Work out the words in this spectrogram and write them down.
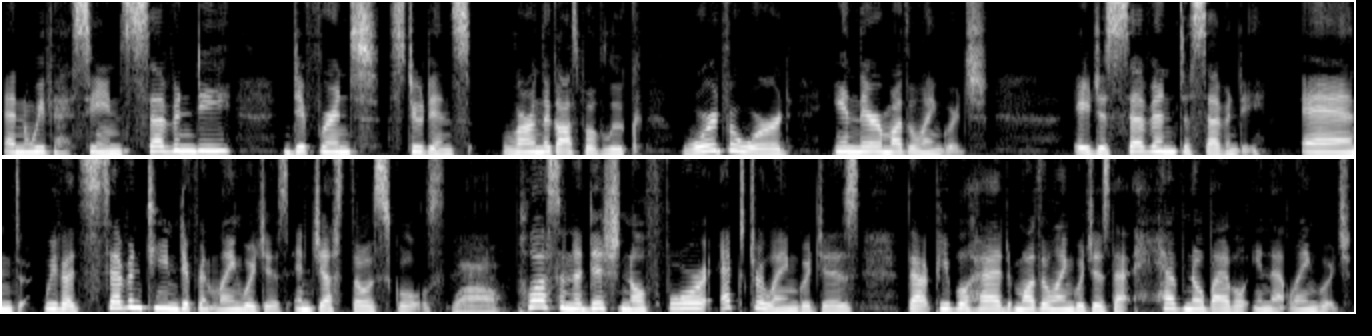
and we've seen 70 different students learn the Gospel of Luke word for word in their mother language, ages 7 to 70. And we've had 17 different languages in just those schools Wow. plus an additional four extra languages that people had mother languages that have no Bible in that language.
